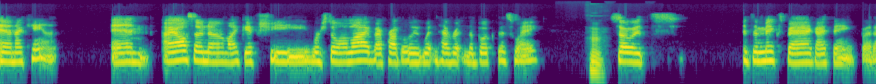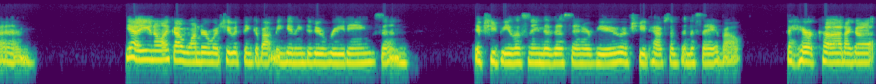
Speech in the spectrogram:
And I can't. And I also know, like, if she were still alive, I probably wouldn't have written the book this way. Hmm. So it's it's a mixed bag, I think. But um, yeah, you know, like I wonder what she would think about me getting to do readings and if she'd be listening to this interview, if she'd have something to say about the haircut I got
